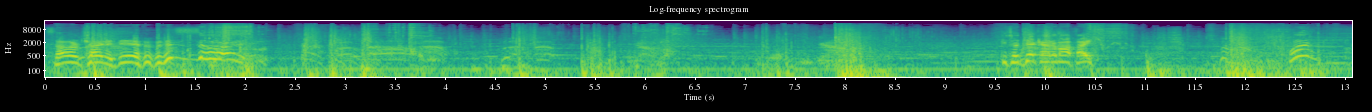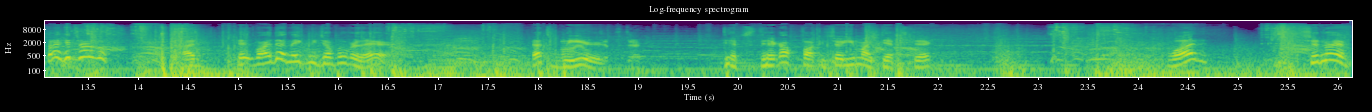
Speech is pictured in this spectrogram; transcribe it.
it's not what I'm trying to do. This is so hard. Get your dick out of my face! What? But I hit triangle. I, hit, why'd that make me jump over there? That's weird. Dipstick. Dipstick, I'll fucking show you my dipstick. What? Shouldn't I have...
